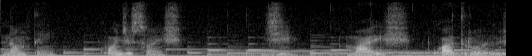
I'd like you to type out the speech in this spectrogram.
não tem condições de mais quatro anos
